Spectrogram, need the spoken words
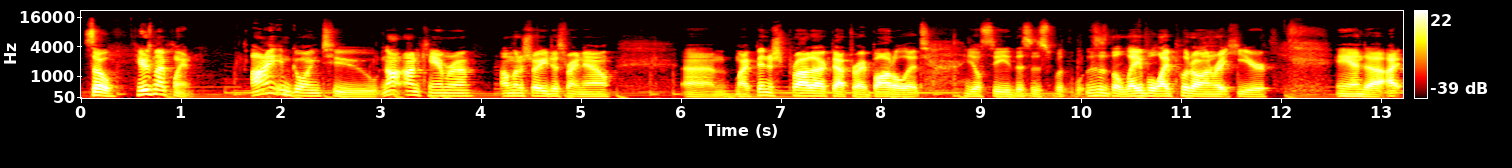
So here's my plan. I am going to, not on camera, I'm gonna show you just right now, um, my finished product after I bottle it. You'll see this is this is the label I put on right here. And uh, I,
